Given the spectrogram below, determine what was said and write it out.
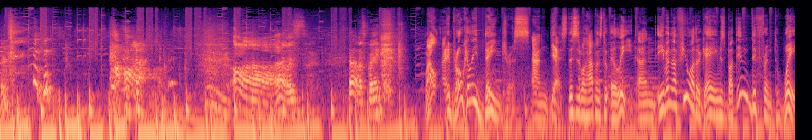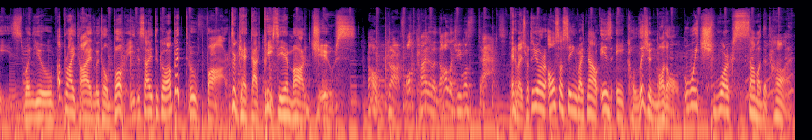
oh, that was that was quick. Well, I broke Elite Dangerous. And yes, this is what happens to Elite and even a few other games, but in different ways when you, a bright-eyed little Bobby, decide to go a bit too far to get that PCMR juice. Oh god, what kind of analogy was that? Anyways, what you're also seeing right now is a collision model, which works some of the time.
